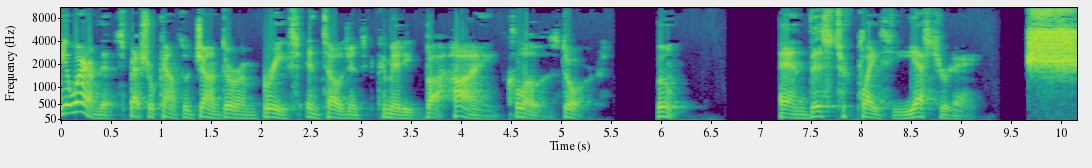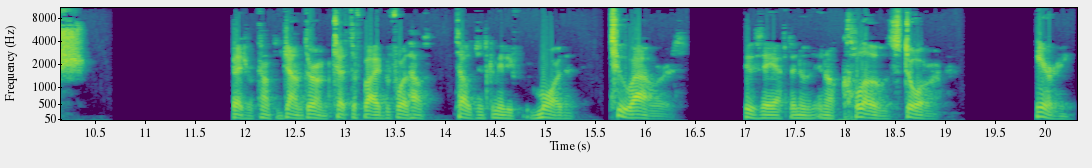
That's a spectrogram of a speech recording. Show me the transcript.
Be aware of this. Special Counsel John Durham briefs Intelligence Committee behind closed doors. Boom. And this took place yesterday. Shh. Special Counsel John Durham testified before the House Intelligence Committee for more than two hours Tuesday afternoon in a closed door hearing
